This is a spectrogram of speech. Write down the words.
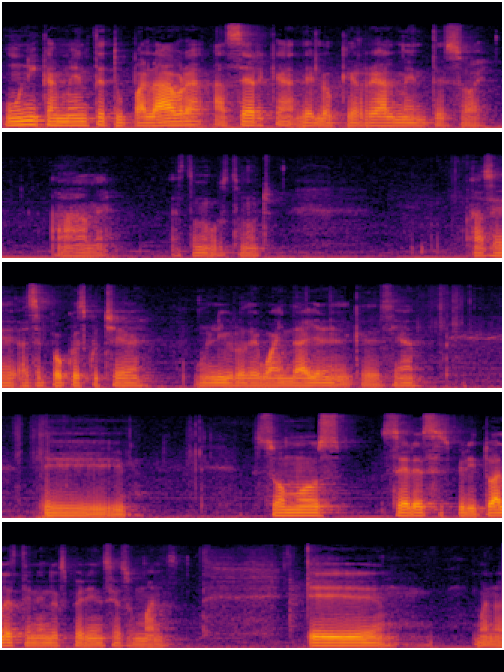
únicamente tu palabra acerca de lo que realmente soy. Amén. Esto me gustó mucho. Hace, hace poco escuché un libro de Wayne Dyer en el que decía, eh, somos seres espirituales teniendo experiencias humanas. Eh, bueno,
